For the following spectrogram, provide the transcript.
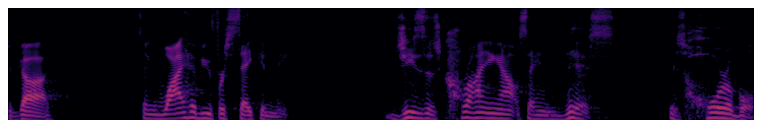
to God, saying, Why have you forsaken me? Jesus crying out, saying, This is horrible.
